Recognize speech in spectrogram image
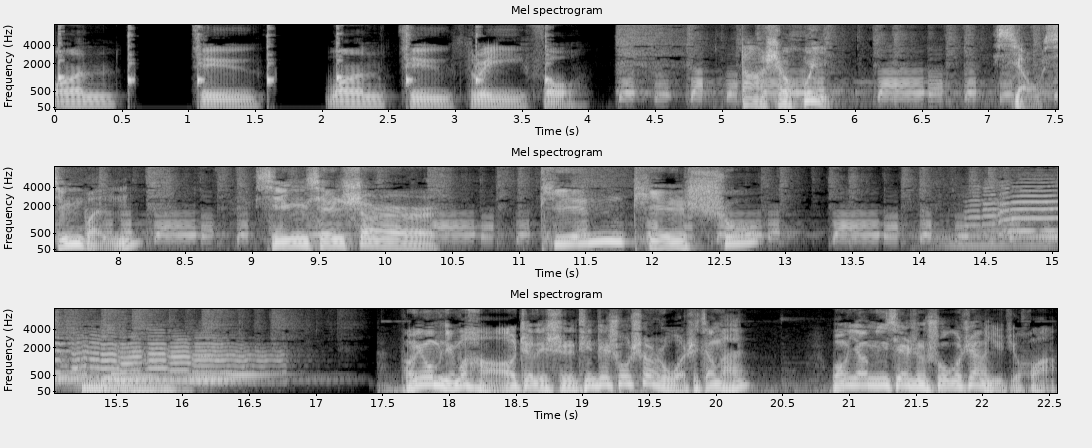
One, two, one, two, three, four。大社会，小新闻，新鲜事儿，天天说。朋友们，你们好，这里是天天说事儿，我是江南。王阳明先生说过这样一句话：“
